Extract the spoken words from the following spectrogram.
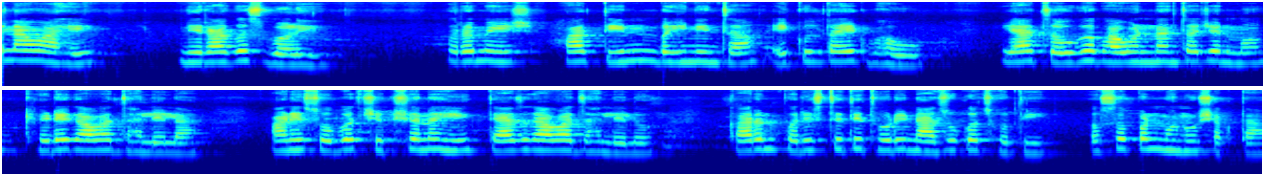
नाव आहे निरागस बळी. रमेश हा तीन बहिणींचा एकुलता एक भाऊ. या चौघं भावंडांचा जन्म खेडेगावात झालेला आणि सोबत शिक्षणही त्याच गावात झालेलं. कारण परिस्थिती थोडी नाजूकच होती असं पण म्हणू शकता.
